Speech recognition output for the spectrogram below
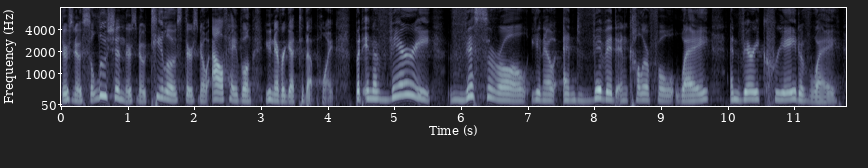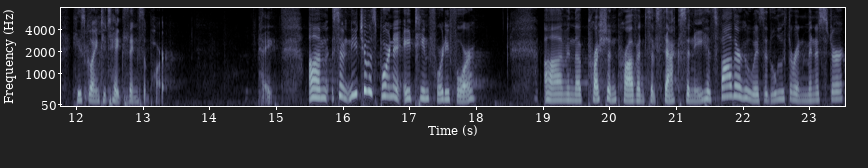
There's no solution, there's no telos, there's no Aufhebung, you never get to that point. But in a very visceral, you know, and vivid and colorful way, and very creative way, he's going to take things apart. Okay. Um, so Nietzsche was born in 1844. Um, in the Prussian province of Saxony. His father, who was a Lutheran minister,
